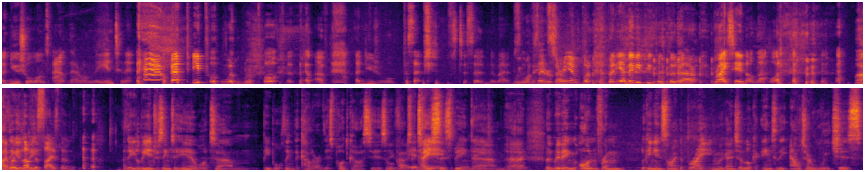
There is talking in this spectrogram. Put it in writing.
unusual ones out there on the internet where people will report that they'll have unusual perceptions to certain amounts We of wanna hear about sensory them. input. But yeah, maybe people could uh, write in on that one. Well, I, I think won't it'll be. publicise them. I think it'll be interesting to hear what um, people think the colour of this podcast is, or perhaps Exactly. the taste has been. Um, uh, but moving on from looking inside the brain, we're going to look into the outer reaches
